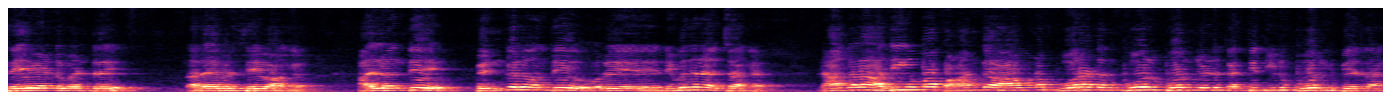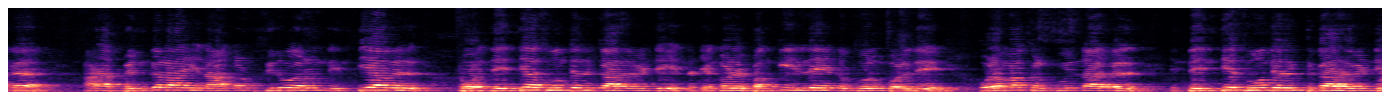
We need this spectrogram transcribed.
செய்ய வேண்டும் என்று நிறைய பேர் செய்வாங்க. அதுல வந்து பெண்கள் வந்து ஒரு நிபந்தனை வச்சாங்க. நாங்களாம் அதிகமா ஆண்கள் ஆகுனா போராட்டம் போர் போர்னு சொல்லிட்டு கத்திட்டு போருக்கு போயிடுறாங்க. ஆனா பெண்களாகி நாங்களும் சிறுவர்களும் இந்த இந்தியாவில் இப்போ இந்த இந்தியா சுதந்திரத்துக்காக வேண்டி எங்களுடைய பங்கு இல்லை என்று கூறும் பொழுது உலமாக்கள் கூறினார்கள் இந்த இந்திய சுதந்திரத்துக்காக வேண்டி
